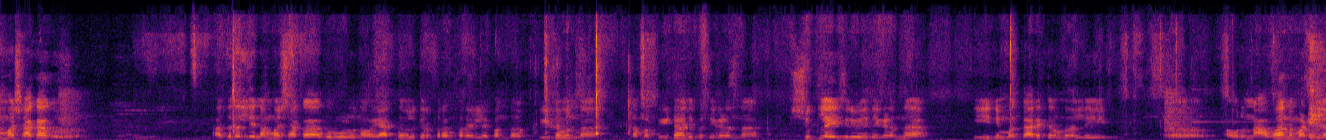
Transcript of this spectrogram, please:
ನಮ್ಮ ಶಾಖಾ ಗುರುಗಳು ಅದರಲ್ಲಿ ನಮ್ಮ ಶಾಖಾ ಗುರುಗಳು ನಾವು ಯಾಜ್ಞವಲ್ಕರ ಪರಂಪರೆಯಲ್ಲಿ ಬಂದ ಪೀಠವನ್ನು, ನಮ್ಮ ಪೀಠಾಧಿಪತಿಗಳನ್ನು, ಶುಕ್ಲ ಯಜುರ್ವೇದಿಗಳನ್ನು ಈ ನಿಮ್ಮ ಕಾರ್ಯಕ್ರಮದಲ್ಲಿ ಅವರನ್ನು ಆಹ್ವಾನ ಮಾಡಿಲ್ಲ.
